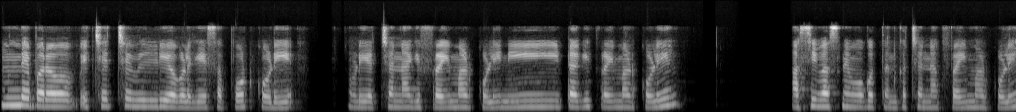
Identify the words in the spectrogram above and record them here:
ಮುಂದೆ ಬರೋ ಹೆಚ್ಚೆಚ್ಚು ವಿಡಿಯೋಗಳಿಗೆ ಸಪೋರ್ಟ್ ಕೊಡಿ. ನೋಡಿ ಚೆನ್ನಾಗಿ ಫ್ರೈ ಮಾಡ್ಕೊಳ್ಳಿ, ನೀಟಾಗಿ ಫ್ರೈ ಮಾಡ್ಕೊಳ್ಳಿ. ಹಸಿ ವಾಸನೆ ಹೋಗೋ ತನಕ ಚೆನ್ನಾಗಿ ಫ್ರೈ ಮಾಡ್ಕೊಳ್ಳಿ.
